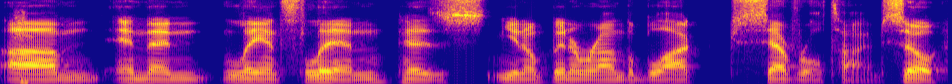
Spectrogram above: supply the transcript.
Um, and then Lance Lynn has, you know, been around the block several times. So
